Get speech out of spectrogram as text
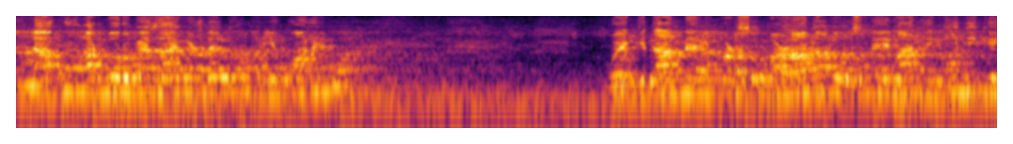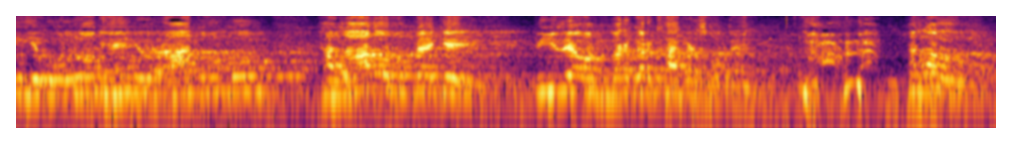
لاکھوں اربوں روپے ضائع کر دیتے ہو، اور یہ کون ہے؟ وہ ایک کتاب میں ابھی پرسوں پڑھ رہا تھا تو اس میں یہ بات لکھی تھی کہ یہ وہ لوگ ہیں جو راتوں کو ہزاروں روپے کے پیزے اور برگر کھا کر سوتے ہیں۔ ہزاروں روپے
